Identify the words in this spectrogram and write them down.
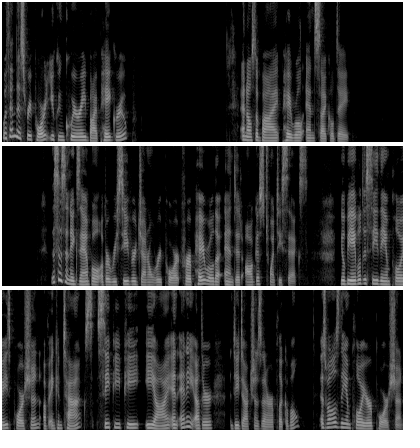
Within this report, you can query by pay group and also by payroll end cycle date. This is an example of a Receiver General report for a payroll that ended August 26. You'll be able to see the employee's portion of income tax, CPP, EI, and any other deductions that are applicable, as well as the employer portion.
